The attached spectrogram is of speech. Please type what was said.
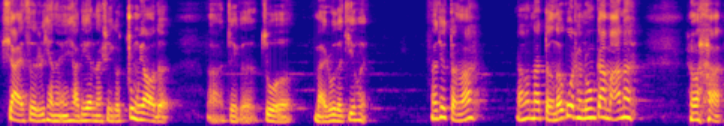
下一次日线的下跌，呢是一个重要的啊，这个做买入的机会，那就等啊。然后呢，等的过程中干嘛呢？是吧？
